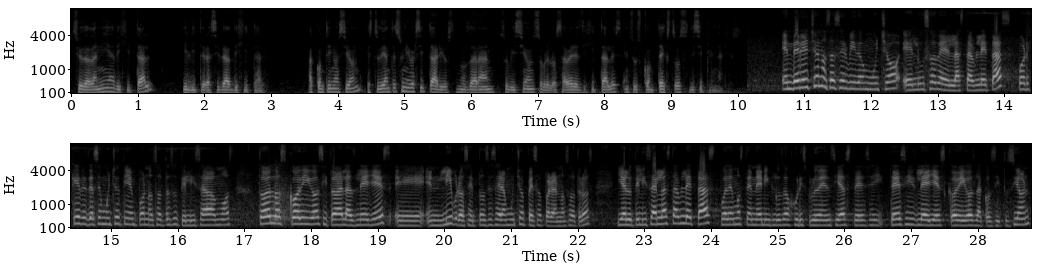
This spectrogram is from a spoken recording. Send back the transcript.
ciudadanía digital y literacidad digital. A continuación, estudiantes universitarios nos darán su visión sobre los saberes digitales en sus contextos disciplinarios. En Derecho nos ha servido mucho el uso de las tabletas porque desde hace mucho tiempo nosotros utilizábamos todos los códigos y todas las leyes eh, en libros, entonces era mucho peso para nosotros y al utilizar las tabletas podemos tener incluso jurisprudencias, tesis, leyes, códigos, la Constitución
